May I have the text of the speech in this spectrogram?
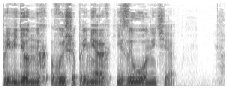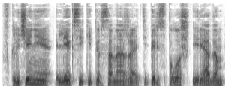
приведенных выше примерах из Ионыча. Включение лексики персонажа теперь сплошь и рядом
